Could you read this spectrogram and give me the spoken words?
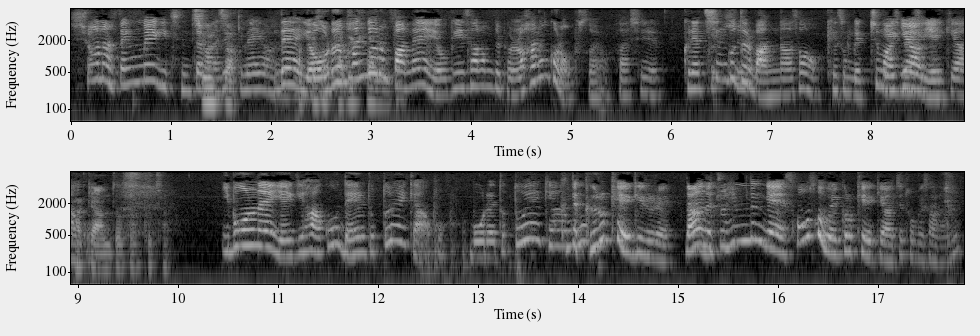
시원한 생맥이 진짜, 진짜. 맛있긴 해요. 근데 밖에서 여름 바비큐 한여름 하면서. 밤에 여기 사람들 별로 하는 건 없어요. 사실 그냥. 친구들 만나서 계속 맥주 마시면서 얘기하고. 얘기하고, 밖에 앉아서 그쵸. 이번에 얘기하고 내일도 또 얘기하고 모레도 또 얘기하고. 근데 그렇게 얘기를 해. 나는 근데 좀 힘든 게 서서 왜 그렇게 얘기하지 독일 사람은?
